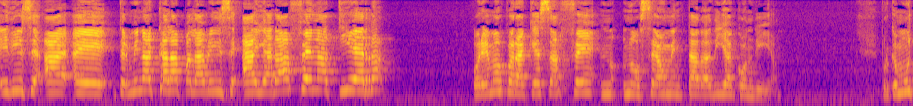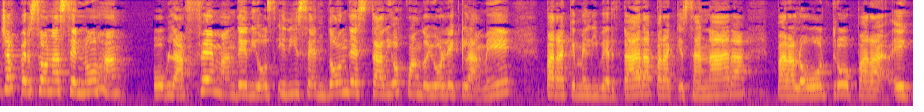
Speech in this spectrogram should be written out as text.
y dice, ah, eh, termina acá la palabra y dice, hallará fe en la tierra Oremos para que esa fe no, sea aumentada día con día. Porque muchas personas se enojan o blasfeman de Dios y dicen, ¿dónde está Dios cuando yo le clamé para que me libertara, para que sanara, para lo otro? Para eh,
